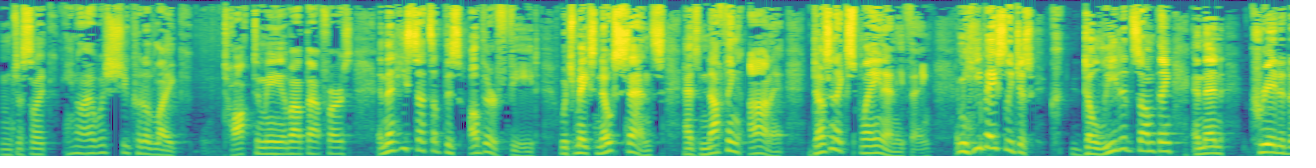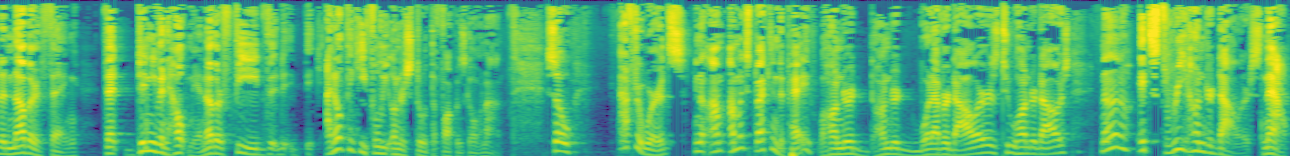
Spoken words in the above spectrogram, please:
And I'm just like, you know, I wish you could have like talked to me about that first. And then he sets up this other feed, which makes no sense, has nothing on it, doesn't explain anything. I mean, he basically just deleted something and then created another thing that didn't even help me. Another feed that I don't think he fully understood what the fuck was going on. So afterwards, you know, I'm, I'm expecting to pay 100, 100 whatever dollars, $200. No, no, no. It's $300. Now,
